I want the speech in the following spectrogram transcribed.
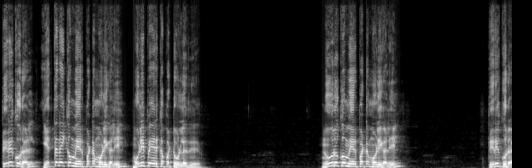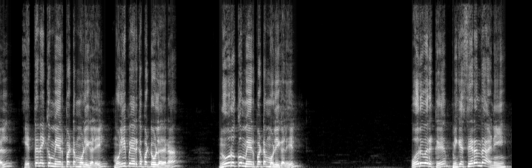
திருக்குறள் எத்தனைக்கும் மேற்பட்ட மொழிகளில் மொழிபெயர்க்கப்பட்டுள்ளது? நூறுக்கும் மேற்பட்ட மொழிகளில் திருக்குறள் எத்தனைக்கும் மேற்பட்ட மொழிகளில் மொழிபெயர்க்கப்பட்டுள்ளதுன்னா நூறுக்கும் மேற்பட்ட மொழிகளில் ஒருவருக்கு மிக சிறந்த அணி.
